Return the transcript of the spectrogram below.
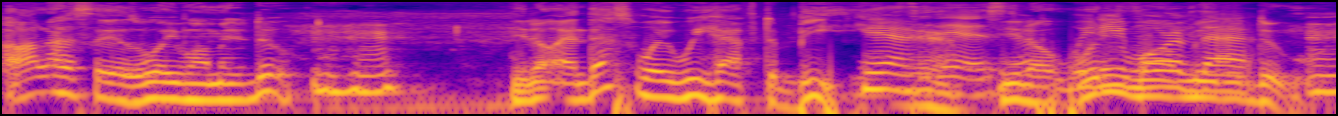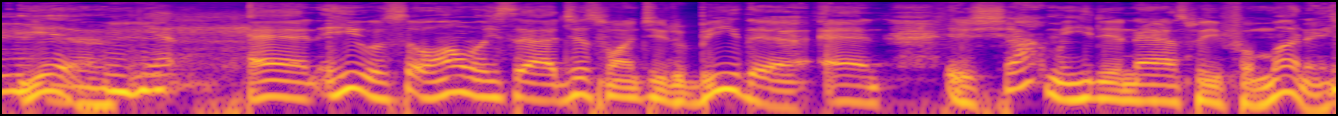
all I say is, "What do you want me to do?" You know, and that's the way we have to be. Yeah. It is. You know, what do you want me that. to do? Yeah. Yep. And he was so humble. He said, I just want you to be there. And it shocked me he didn't ask me for money,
